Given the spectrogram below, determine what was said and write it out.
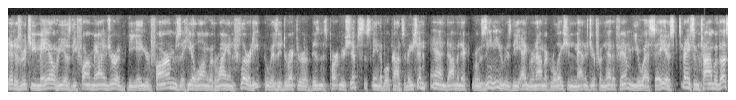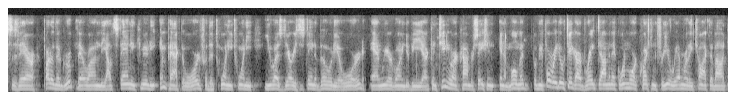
That is Richie Mayo. He is the farm manager of DeJager Farms. He, along with Ryan Flaherty, who is the director of business partnerships, sustainable conservation, and Dominic Rosini, who is the agronomic relation manager from Netafim USA, is spending some time with us as they are part of the group that won the Outstanding Community Impact Award for the 2020 U.S. Dairy Sustainability Award. And we are going to be uh, continue our conversation in a moment. But before we do take our break, Dominic, one more question for you. We haven't really talked about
